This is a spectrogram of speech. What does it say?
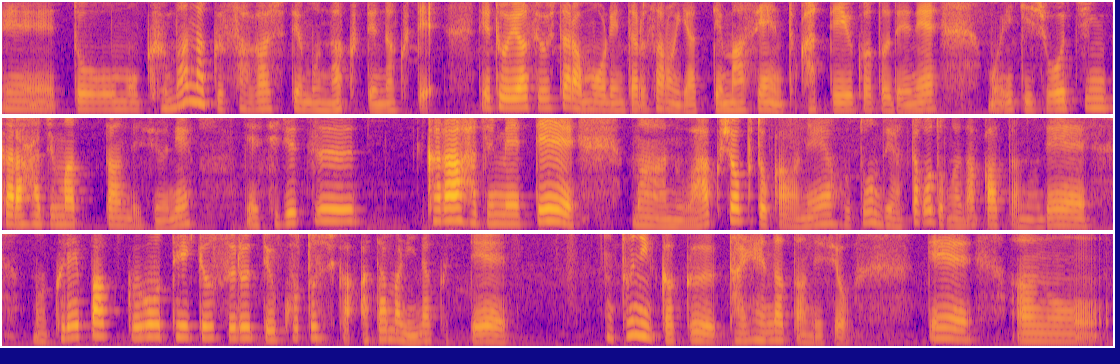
えー、ともうくまなく探してもなくてなくてで問い合わせをしたらもうレンタルサロンやってませんとかっていうことでねもう意気消沈から始まったんですよね。で施術から始めて、まあ、あのワークショップとかはねほとんどやったことがなかったので、まあ、クレーパックを提供するっていうことしか頭になくてとにかく大変だったんですよ。であの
